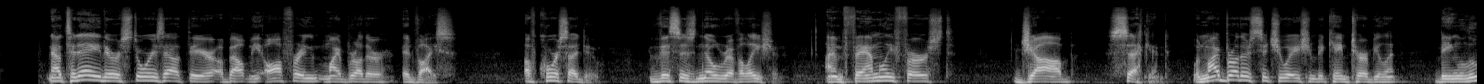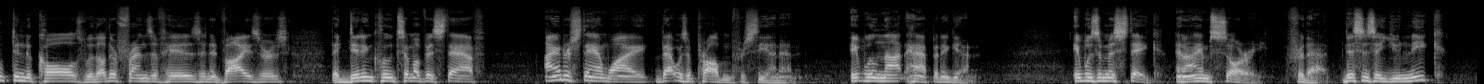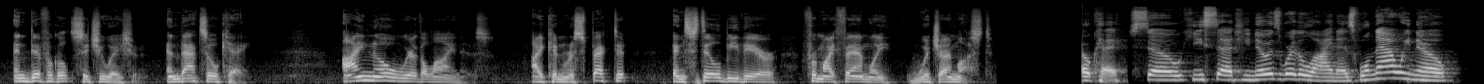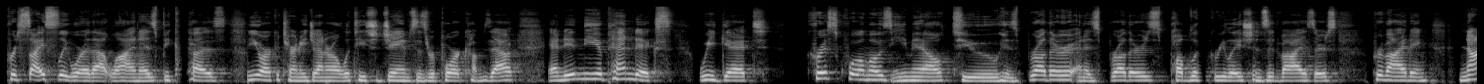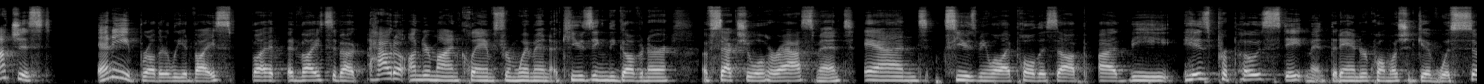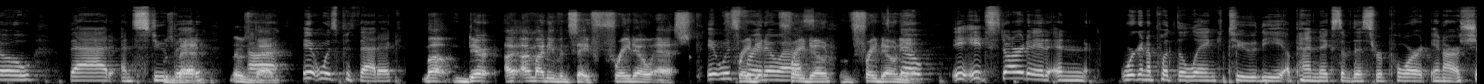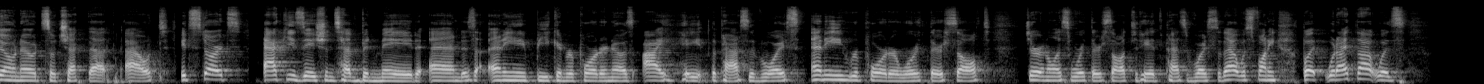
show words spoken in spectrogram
Now, today, there are stories out there about me offering my brother advice. Of course, I do. This is no revelation. I'm family first, job second. When my brother's situation became turbulent, being looped into calls with other friends of his and advisors that did include some of his staff, I understand why that was a problem for CNN. It will not happen again. It was a mistake, and I am sorry for that. This is a unique and difficult situation, and that's okay. I know where the line is. I can respect it and still be there for my family, which I must. Okay, so he said he knows where the line is. Well, now we know precisely where that line is because New York Attorney General Letitia James's report comes out, and in the appendix, we get Chris Cuomo's email to his brother and his brother's public relations advisors providing not just any brotherly advice, but advice about how to undermine claims from women accusing the governor of sexual harassment. And excuse me while I pull this up, uh, the his proposed statement that Andrew Cuomo should give was so bad and stupid. It was bad. It was, bad. Uh, it was pathetic. Well, dare, I, I, might even say Fredo esque. It was Fredo esque. Fredo, Fredonian. So it, it started, and we're going to put the link to the appendix of this report in our show notes, so check that out. It starts accusations have been made, and as any Beacon reporter knows, I hate the passive voice. Any reporter worth their salt, journalist worth their salt should hate the passive voice. So that was funny. But what I thought was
